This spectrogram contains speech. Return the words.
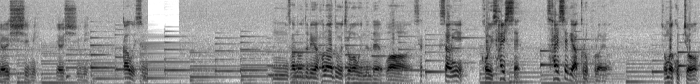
열심히 열심히 까고 있습니다. 음, 산호들이 하나둘 들어가고 있는데 와 색상이 거의 살색 살색의 아크로포라예요. 정말 곱죠.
